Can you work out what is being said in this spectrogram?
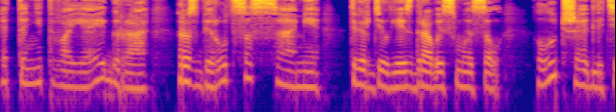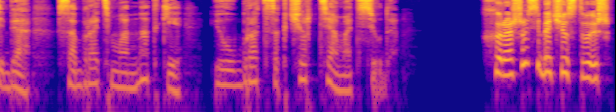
это не твоя игра, разберутся сами», — твердил ей здравый смысл — Лучшее для тебя — собрать манатки и убраться к чертям отсюда». «Хорошо себя чувствуешь?»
